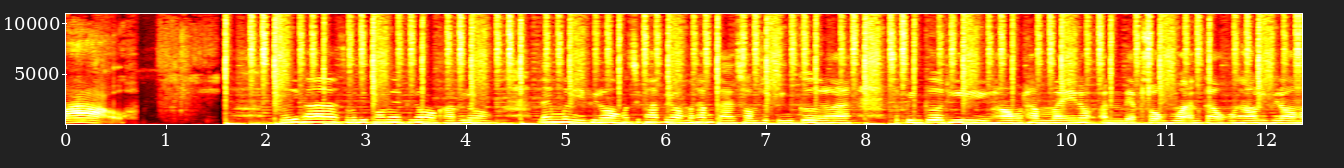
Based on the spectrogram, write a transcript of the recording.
ว้าว สวัสดีค่ะ สวัสดีพ่อแม่พี่น้องค่ะพี่น้องแรงมือหนีพี่น้องเขาสิพาพี่น้องมาทำการซ่อมสปริงเกอร์นะคะ สปริงเกอร์ที่เฮาทำไว้เนาะอันแบบทรงหัวอันเก่าของเฮานี่พี่น้อง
